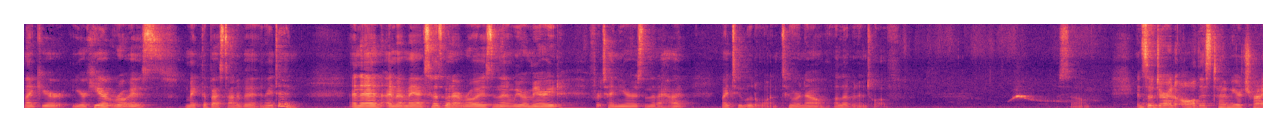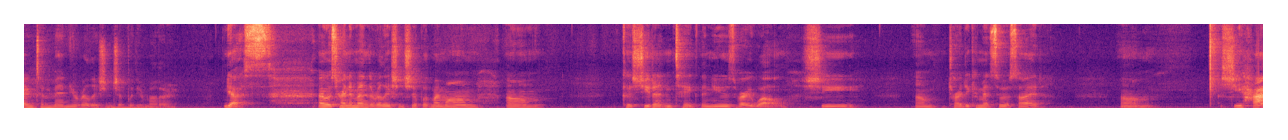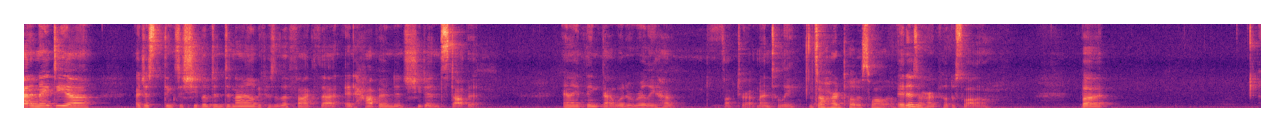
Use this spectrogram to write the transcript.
like you're you're here at Roy's, make the best out of it, and I did. And then I met my ex husband at Roy's, and then we were married for ten years, and then I had my two little ones who are now eleven and twelve. So And so during all this time, you're trying to mend your relationship with your mother. yes, I was trying to mend the relationship with my mom because she didn't take the news very well. She um, tried to commit suicide. Um, she had an idea. I just think that she lived in denial because of the fact that it happened and she didn't stop it. And I think that would have really have fucked her up mentally. It's a hard pill to swallow. It is a hard pill to swallow. But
